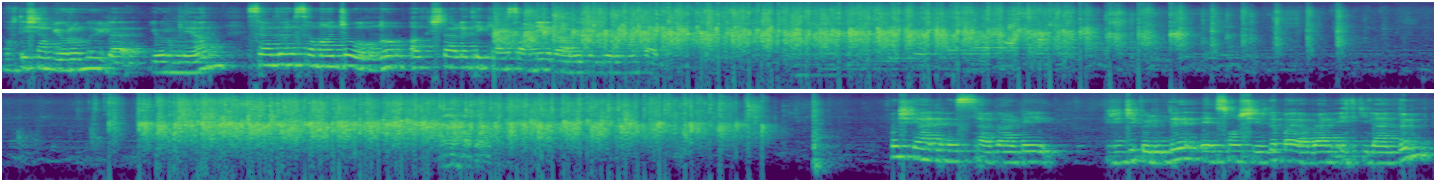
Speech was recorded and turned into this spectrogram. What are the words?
muhteşem yorumuyla yorumlayan Serdar Samancıoğlu'nu alkışlarla tekrar sahneye davet ediyorum efendim. Hoş geldiniz Serdar Bey. Birinci bölümde en son şiirde bayağı ben etkilendim.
